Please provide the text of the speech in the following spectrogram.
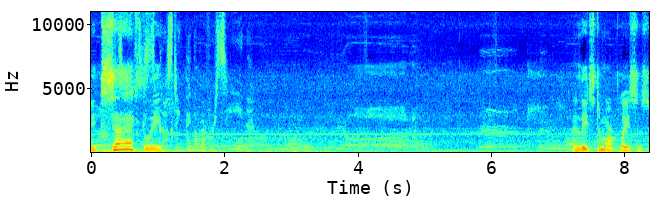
Exactly. Disgusting thing I've ever seen. It leads to more places.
